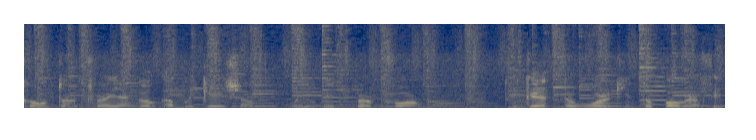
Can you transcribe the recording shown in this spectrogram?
Contour triangle application will be performed to get the working topography.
